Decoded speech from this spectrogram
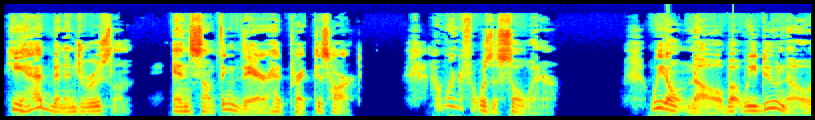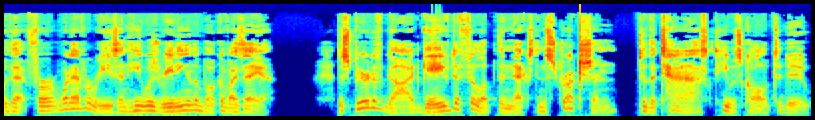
He had been in Jerusalem, and something there had pricked his heart. I wonder if it was a soul winner. We don't know, but we do know that for whatever reason he was reading in the book of Isaiah. The Spirit of God gave to Philip the next instruction to the task he was called to do.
